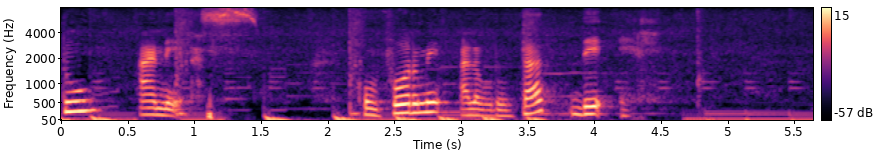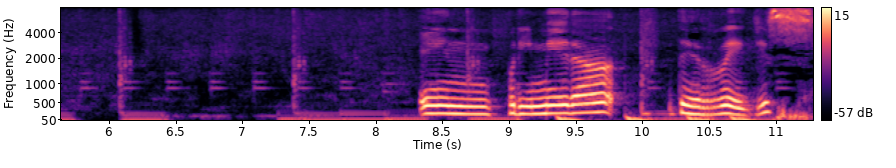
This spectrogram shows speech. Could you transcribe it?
tú anhelas, conforme a la voluntad de Él. En Primera de Reyes,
